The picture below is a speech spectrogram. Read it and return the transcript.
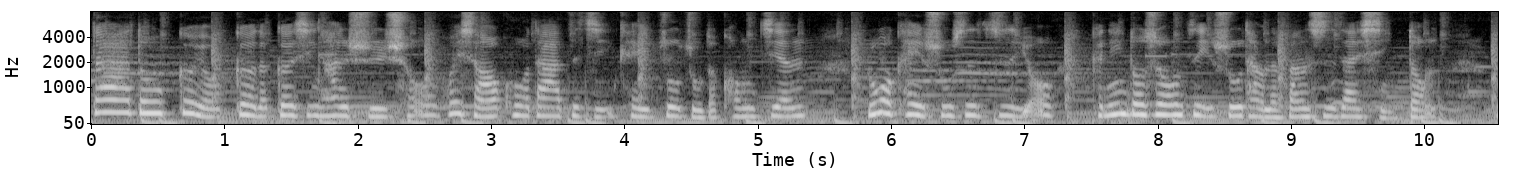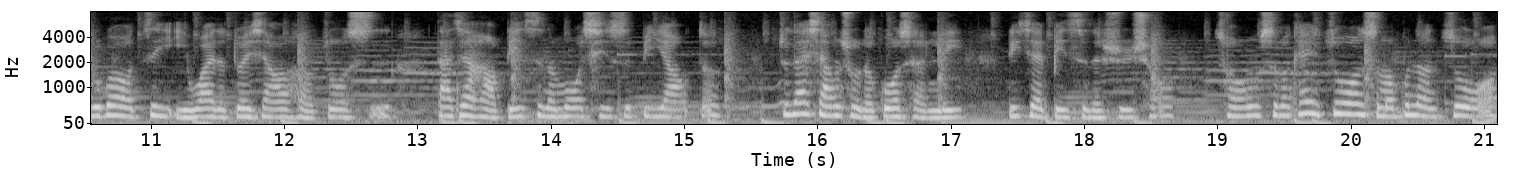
大家都各有各的个性和需求，会想要扩大自己可以做主的空间。如果可以舒适自由，肯定都是用自己舒坦的方式在行动。如果有自己以外的对象要合作时，搭建好彼此的默契是必要的。就在相处的过程里，理解彼此的需求，从什么可以做，什么不能做，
